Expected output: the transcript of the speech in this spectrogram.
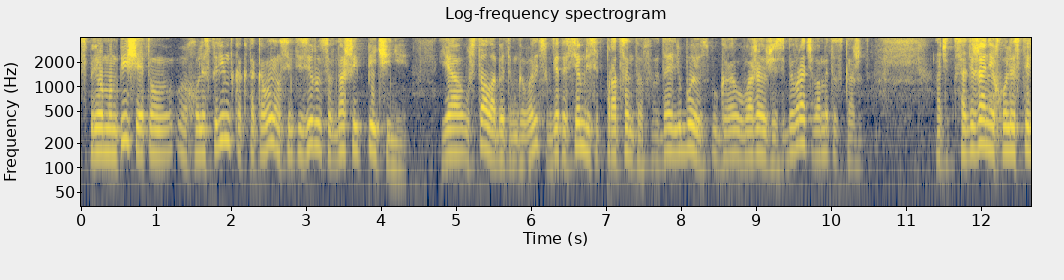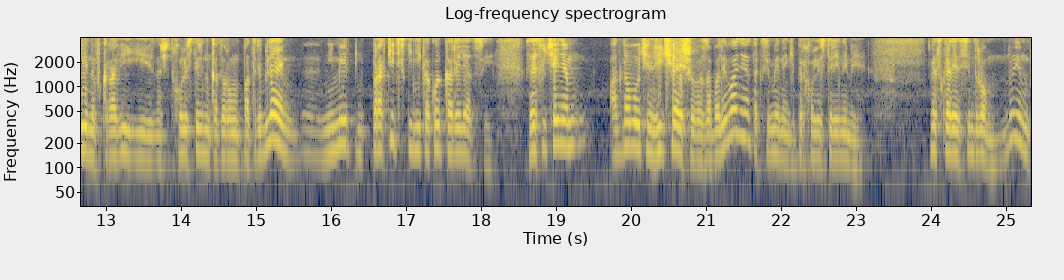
с приемом пищи, это холестерин как таковой, он синтезируется в нашей печени. Я устал об этом говорить, что где-то 70%, да, любой уважающий себя врач вам это скажет. Значит, содержание холестерина в крови и значит, холестерина, который мы потребляем, э, не имеет практически никакой корреляции. За исключением одного очень редчайшего заболевания, так семейная гиперхолестеринемия. Это скорее синдром, ну им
